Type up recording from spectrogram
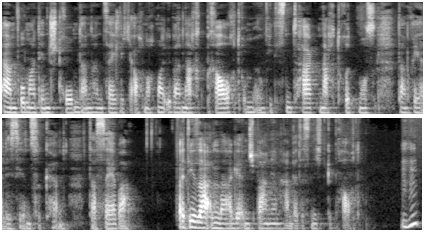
ähm, wo man den Strom dann tatsächlich auch nochmal über Nacht braucht, um irgendwie diesen Tag-Nacht-Rhythmus dann realisieren zu können. Das selber. Bei dieser Anlage in Spanien haben wir das nicht gebraucht. Mhm.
